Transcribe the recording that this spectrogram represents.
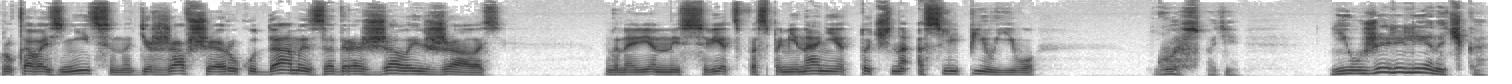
Рука Возницына, державшая руку дамы, задрожала и сжалась. Мгновенный свет воспоминания точно ослепил его. Господи, неужели Леночка?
